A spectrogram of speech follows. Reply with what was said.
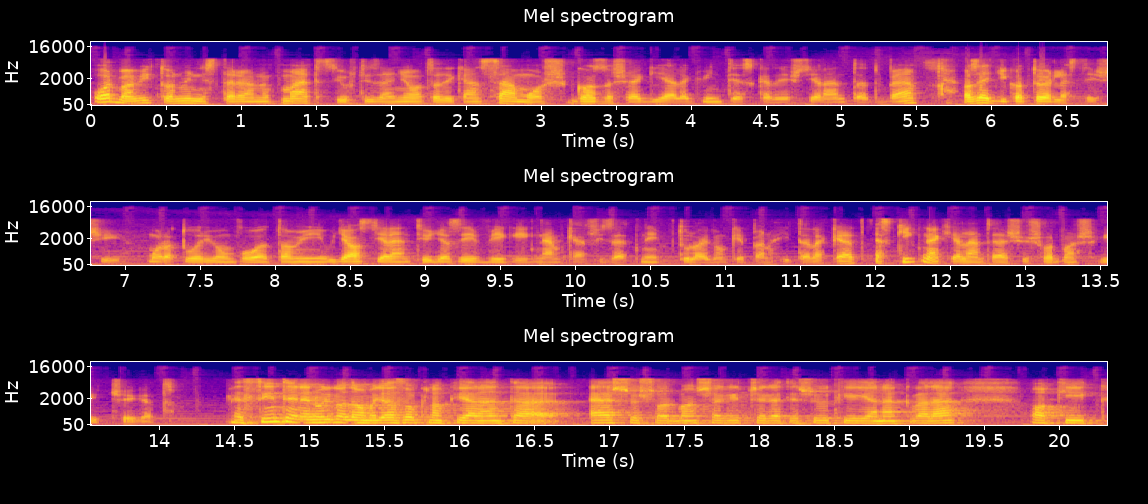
Orbán Viktor miniszterelnök március 18-án számos gazdasági jellegű intézkedést jelentett be. Az egyik a törlesztési moratórium volt, ami ugye azt jelenti, hogy az év végéig nem kell fizetni tulajdonképpen a hiteleket. Ez kiknek jelent elsősorban segítséget? Ez szintén én úgy gondolom, hogy azoknak jelent elsősorban segítséget, és ők éljenek vele, akik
